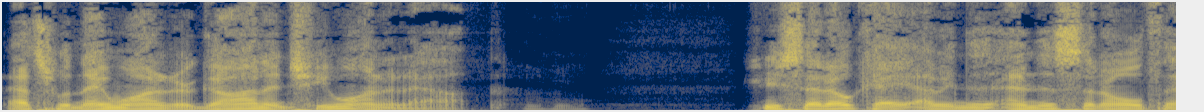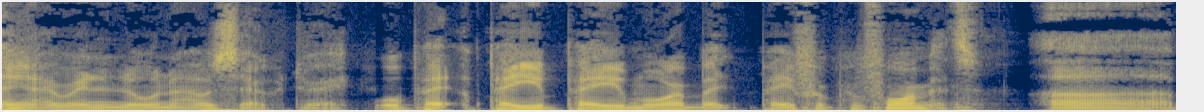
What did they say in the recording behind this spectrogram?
that's when they wanted her gone, and she wanted out. She said, "Okay." I mean, and this is an old thing I ran into when I was secretary. We'll pay pay you pay you more, but pay for performance. Uh,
